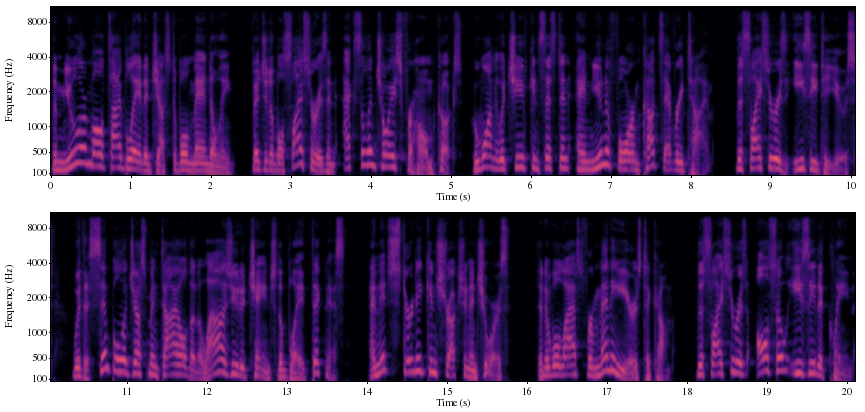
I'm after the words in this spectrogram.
the Mueller multi-blade adjustable mandoline vegetable slicer is an excellent choice for home cooks who want to achieve consistent and uniform cuts every time. The slicer is easy to use, with a simple adjustment dial that allows you to change the blade thickness, and its sturdy construction ensures that it will last for many years to come. The slicer is also easy to clean,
